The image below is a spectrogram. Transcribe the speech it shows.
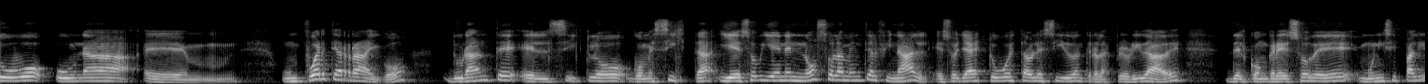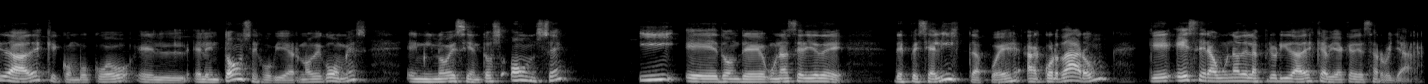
tuvo una, em, un fuerte arraigo durante el ciclo gomecista y eso viene no solamente al final, eso ya estuvo establecido entre las prioridades del Congreso de Municipalidades que convocó el, entonces gobierno de Gómez en 1911 y eh, donde una serie de, especialistas pues acordaron que esa era una de las prioridades que había que desarrollar.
